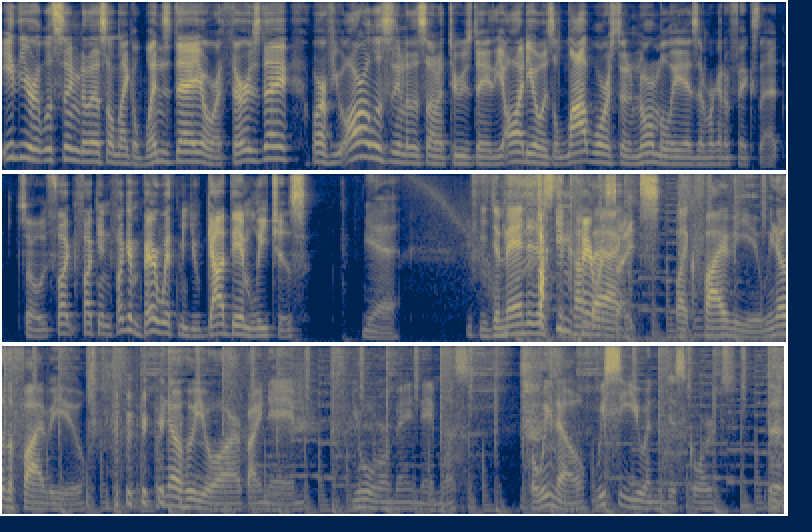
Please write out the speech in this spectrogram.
either you're listening to this on like a Wednesday or a Thursday, or if you are listening to this on a Tuesday, the audio is a lot worse than it normally is, and we're gonna fix that. So fuck fucking fucking bear with me, you goddamn leeches. Yeah. You demanded us to come parasites. back, like five of you. We know the five of you. we know who you are by name. You will remain nameless, but we know. We see you in the discords. Yeah.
